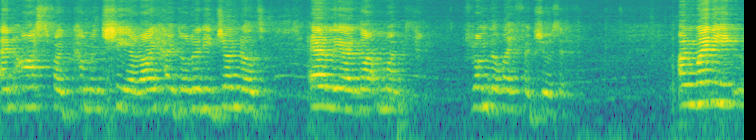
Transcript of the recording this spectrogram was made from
and asked for come and share, I had already journaled earlier that month from the life of Joseph. And when, he,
